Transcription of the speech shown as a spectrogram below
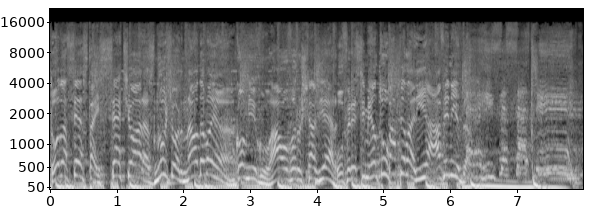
toda sexta às 7 horas no Jornal da Manhã. Comigo, Álvaro Xavier. Oferecimento Papelaria Avenida. RC7.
